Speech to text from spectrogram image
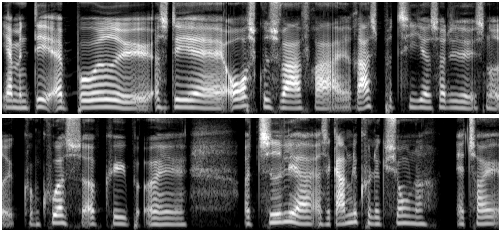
Jamen, det er både, øh, altså det er overskudsvarer fra restpartier, og så er det sådan noget konkursopkøb, og, øh, og tidligere, altså gamle kollektioner af tøj,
